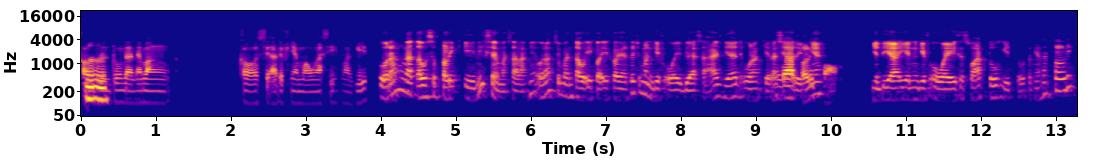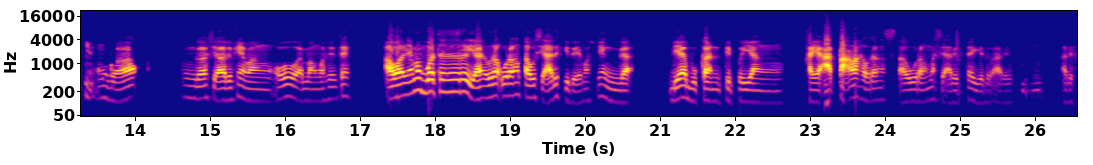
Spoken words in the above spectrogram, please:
kalau Mm-mm. beruntung dan emang kalau si Arifnya mau ngasih mah gitu Orang nggak tahu sepelik ini sih masalahnya. Orang cuma tahu iko-iko yang itu cuma giveaway biasa aja. Orang kira si enggak Arifnya pelik. Nyediain giveaway sesuatu gitu. Ternyata peliknya. enggak enggak si Arifnya emang oh emang maksudnya teh awalnya mah buat ya orang orang tahu si Arif gitu ya maksudnya enggak dia bukan tipe yang kayak Ata lah orang tahu orang mah si Arif teh gitu Arif Mhm. Arif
